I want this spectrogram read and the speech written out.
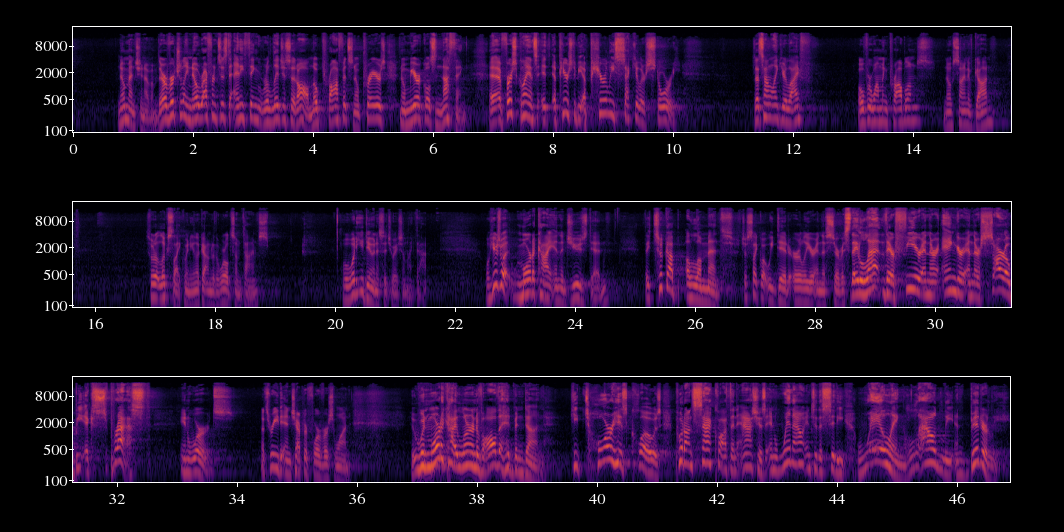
No mention of him. There are virtually no references to anything religious at all. No prophets, no prayers, no miracles, nothing. At first glance, it appears to be a purely secular story. Does that sound like your life? Overwhelming problems, no sign of God? That's what it looks like when you look out into the world sometimes. Well, what do you do in a situation like that? Well, here's what Mordecai and the Jews did they took up a lament, just like what we did earlier in this service. They let their fear and their anger and their sorrow be expressed in words. Let's read in chapter 4, verse 1. When Mordecai learned of all that had been done, he tore his clothes, put on sackcloth and ashes, and went out into the city, wailing loudly and bitterly.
